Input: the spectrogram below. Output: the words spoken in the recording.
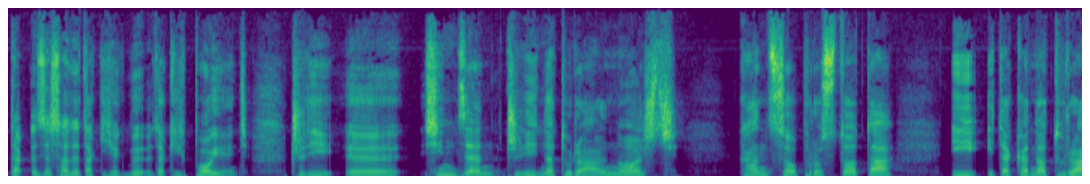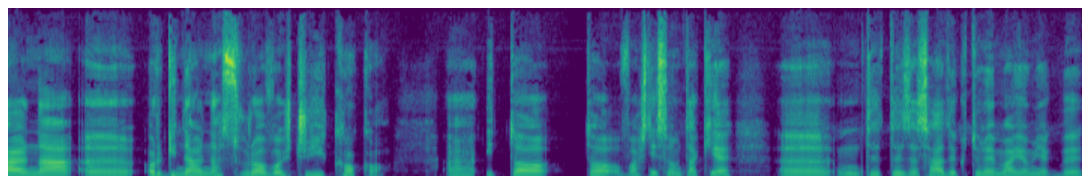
ta, zasady takich jakby takich pojęć, czyli e, shinzen, czyli naturalność, kanso prostota i, i taka naturalna, oryginalna surowość, czyli koko. I to to właśnie są takie e, te, te zasady, które mają jakby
